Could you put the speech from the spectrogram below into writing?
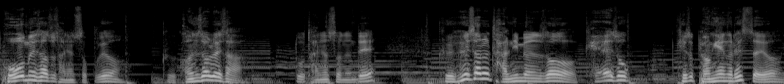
보험회사도 다녔었고요. 그 건설회사도 다녔었는데 그 회사를 다니면서 계속 계속 병행을 했어요.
